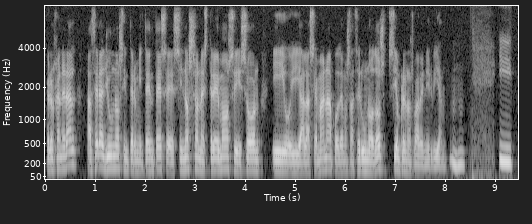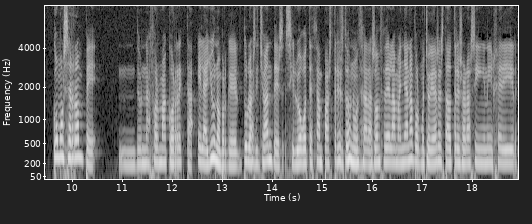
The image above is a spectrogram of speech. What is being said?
Pero en general, hacer ayunos intermitentes, eh, si no son extremos y son y, a la semana podemos hacer uno o dos, siempre nos va a venir bien. ¿Y cómo se rompe mm, de una forma correcta el ayuno, porque tú lo has dicho antes, si luego te zampas tres donuts a las 11 de la mañana, por mucho que hayas estado tres horas sin ingerir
